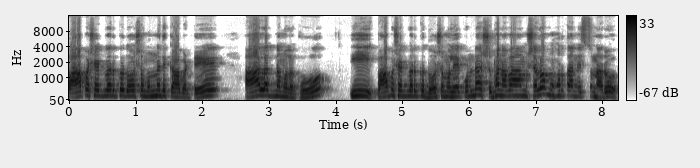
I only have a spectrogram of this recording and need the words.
పాప షడ్వర్గ దోషం ఉన్నది కాబట్టి ఆ లగ్నములకు ఈ పాప షడ్వర్గ దోషము లేకుండా శుభ నవాంశలో ముహూర్తాన్ని ఇస్తున్నారు.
